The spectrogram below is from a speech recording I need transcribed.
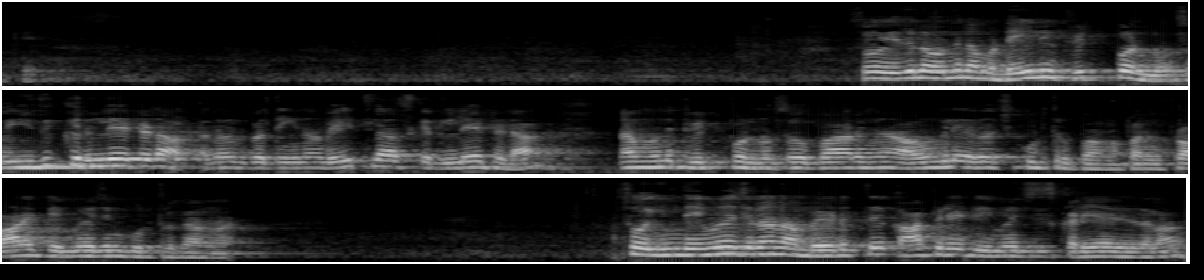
ஓகே ஸோ இதில் வந்து நம்ம டெய்லி ட்விட் பண்ணணும். ஸோ இதுக்கு ரிலேட்டடாக அதாவது பார்த்தீங்கன்னா வெயிட் லாஸ்க்கு ரிலேட்டடாக நம்ம வந்து ட்விட் பண்ணணும். ஸோ பாருங்கள் அவங்களே ஏதாச்சும் கொடுத்துருப்பாங்க. பாருங்கள் ப்ராடக்ட் இமேஜின்னு கொடுத்துருக்காங்க. ஸோ இந்த இமேஜ்லாம் நம்ம எடுத்து காப்பிரைட் இமேஜஸ் கிடையாது இதெல்லாம்.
